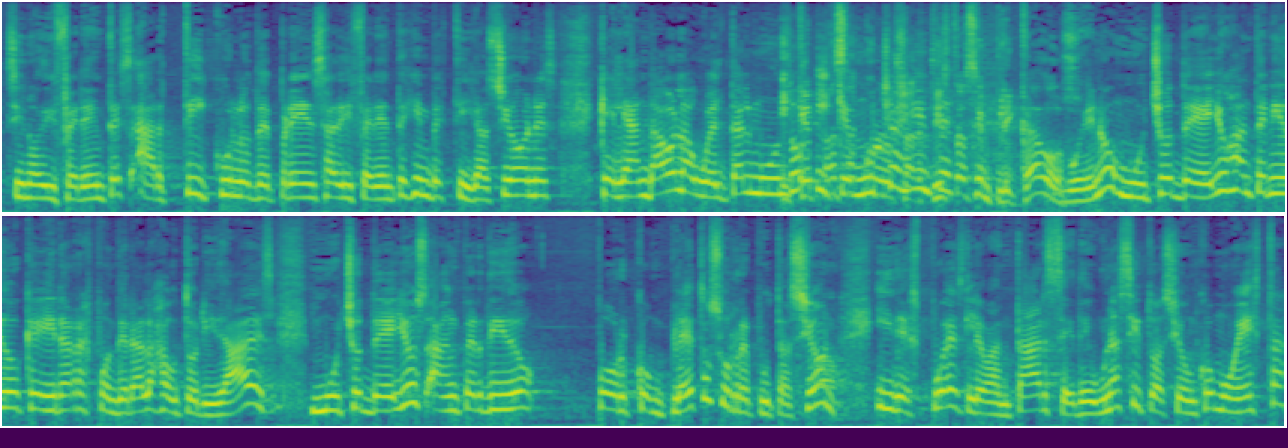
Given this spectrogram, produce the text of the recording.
sino diferentes artículos de prensa, diferentes investigaciones que le han dado la vuelta al mundo ¿Y qué pasa que con mucha los gente. artistas implicados? Bueno, muchos de ellos han tenido que ir a responder a las autoridades, muchos de ellos han perdido por completo su reputación y después levantarse de una situación como esta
